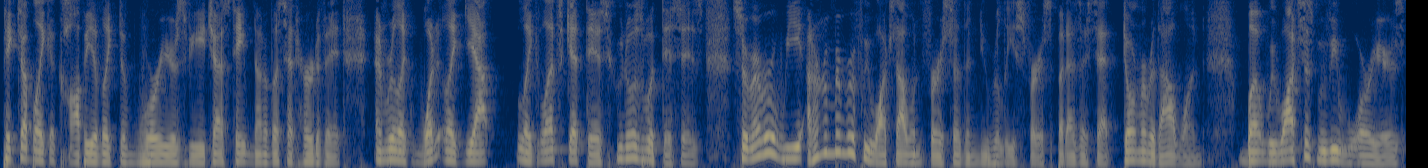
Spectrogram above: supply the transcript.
picked up like a copy of like the Warriors VHS tape. None of us had heard of it, and we're like, what? Like, yeah. Like let's get this. Who knows what this is? So remember we I don't remember if we watched that one first or the new release first, but as I said, don't remember that one. But we watched this movie Warriors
